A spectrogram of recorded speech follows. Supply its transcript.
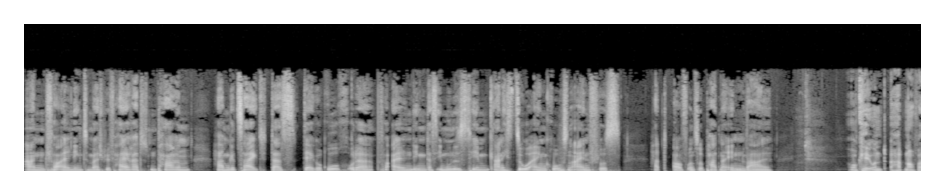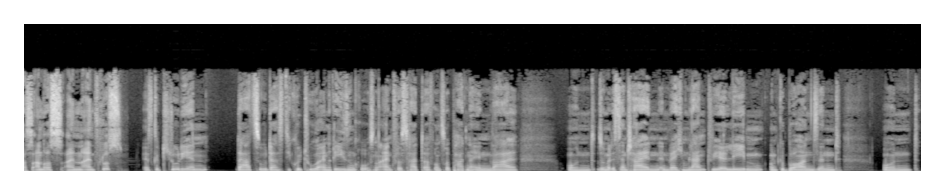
an vor allen Dingen zum Beispiel verheirateten Paaren haben gezeigt, dass der Geruch oder vor allen Dingen das Immunsystem gar nicht so einen großen Einfluss hat auf unsere PartnerInnenwahl. Okay, und hat noch was anderes einen Einfluss? Es gibt Studien dazu, dass die Kultur einen riesengroßen Einfluss hat auf unsere PartnerInnenwahl. Und somit ist entscheidend, in welchem Land wir leben und geboren sind. Und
